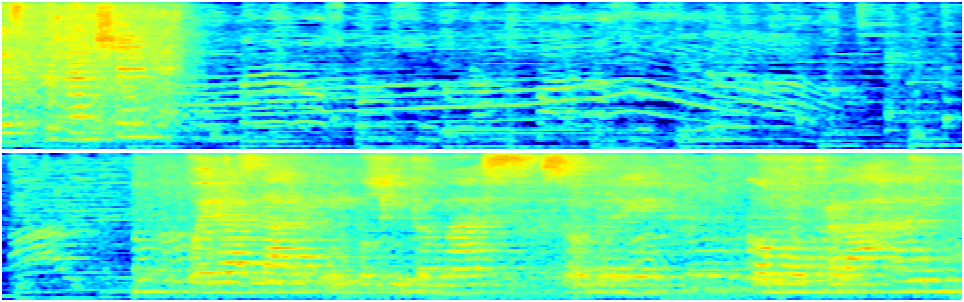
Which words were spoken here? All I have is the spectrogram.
is prevention. Puede hablar un poquito más sobre cómo trabajan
